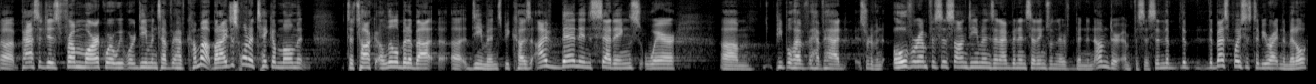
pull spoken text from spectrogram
uh, passages from Mark where, we, where demons have, have come up. But I just want to take a moment to talk a little bit about uh, demons because I've been in settings where um, people have, have had sort of an overemphasis on demons, and I've been in settings when there's been an underemphasis. And the, the, the best place is to be right in the middle.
